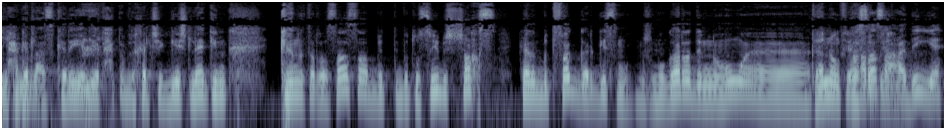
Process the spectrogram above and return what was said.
الحاجات العسكرية ديت حتى ما دخلش الجيش لكن كانت الرصاصة بت- بتصيب الشخص كانت بتفجر جسمه مش مجرد إن هو كانهم في حرب رصاصة يعني. عادية.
